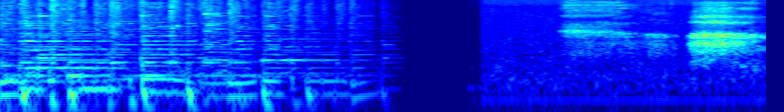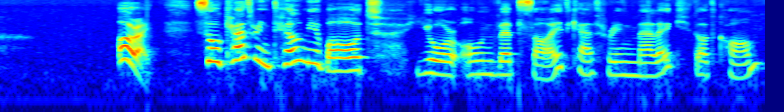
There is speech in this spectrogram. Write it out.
All right. So, Catherine, tell me about your own website, catherinemalik.com.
